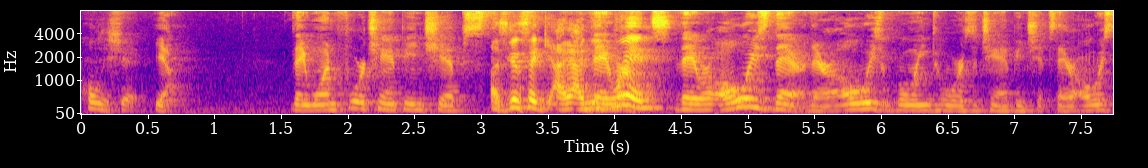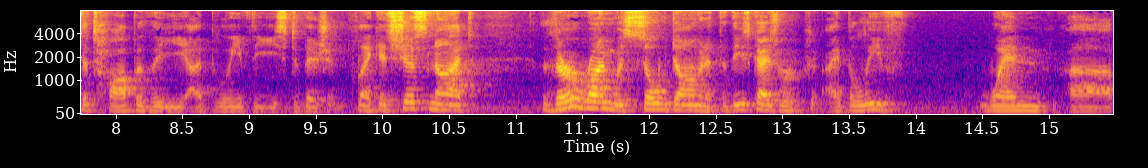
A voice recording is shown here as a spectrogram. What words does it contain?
holy shit. Yeah, they won four championships. I was going to say, I, I They were, wins. they were always there. They're always going towards the championships. They're always the top of the, I believe, the East Division. Like it's just not. Their run was so dominant that these guys were, I believe, when uh,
